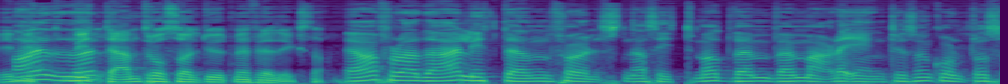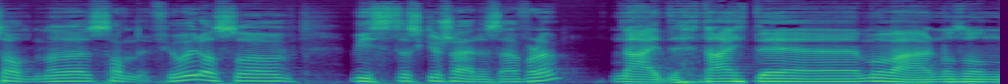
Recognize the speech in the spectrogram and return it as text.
Vi Nei, bytter der, dem tross alt ut med Fredrikstad. Ja, for det er litt den følelsen jeg sitter med. at Hvem, hvem er det egentlig som kommer til å savne Sandefjord? Altså, Hvis det skulle skjære seg for dem? Nei, nei, det må være noe sånn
